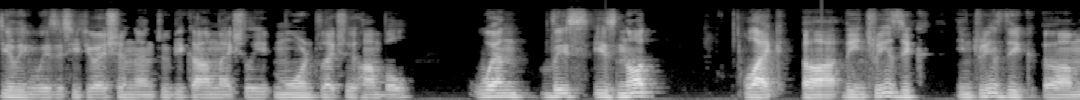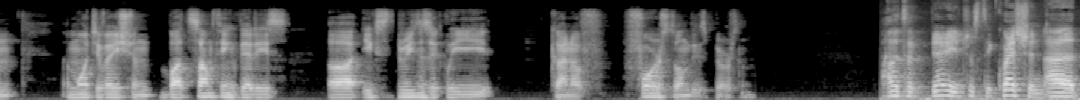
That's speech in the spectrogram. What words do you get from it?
dealing with the situation and to become actually more intellectually humble when this is not like uh, the intrinsic intrinsic um, motivation but something that is uh, extrinsically kind of forced on this person? Oh, it's a very interesting question. Uh,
